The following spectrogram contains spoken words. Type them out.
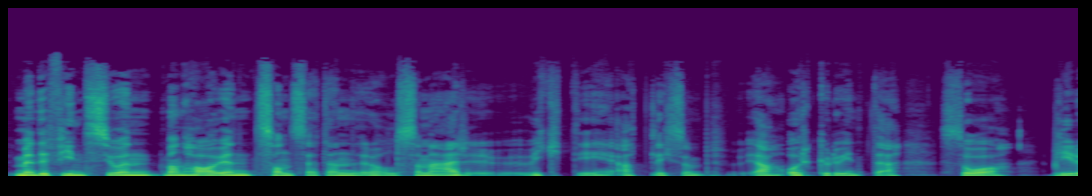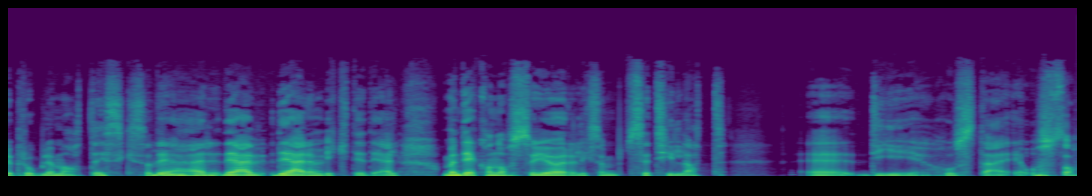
men det finns ju en, man har ju en sån sätt en roll som är viktig. Att liksom, ja, orkar du inte så blir det problematiskt. Så det, mm. är, det, är, det är en viktig del. Men det kan också göra, liksom, se till att eh, de hos dig också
